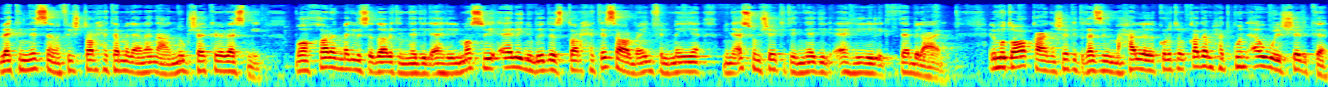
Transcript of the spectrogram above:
ولكن لسه مفيش طرح تم الإعلان عنه بشكل رسمي. مؤخرا مجلس إدارة النادي الأهلي المصري قال إنه بيدرس طرح 49% من أسهم شركة النادي الأهلي للاكتتاب العام. المتوقع إن شركة غزل المحلة لكرة القدم هتكون أول شركة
